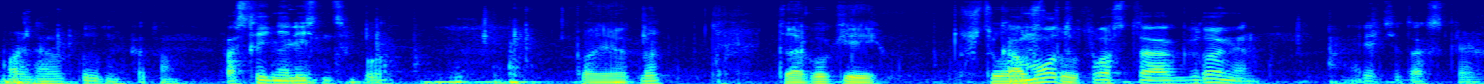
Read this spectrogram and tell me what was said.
Можно выпрыгнуть потом. Последняя лестница была. Понятно. Так, окей. Что у нас Комод тут? просто огромен, я тебе так скажу.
